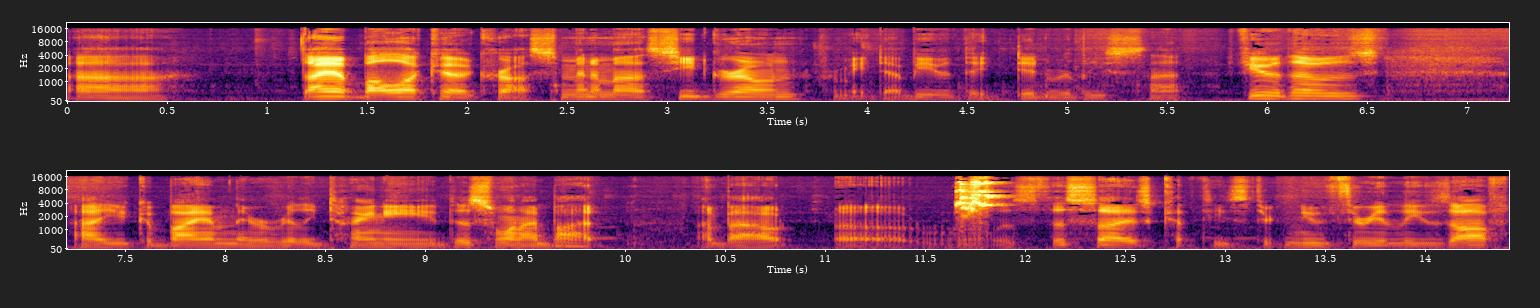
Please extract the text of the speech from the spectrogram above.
uh, Diabolica cross minima seed grown from AW. They did release that. A few of those. Uh, you could buy them. They were really tiny. This one I bought about uh, was this size. Cut these th new three leaves off.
